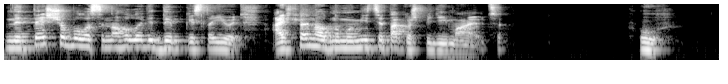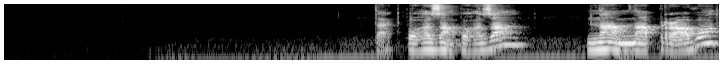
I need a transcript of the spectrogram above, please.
не те, що волоси на голові дибки стають, а ще на одному місці також підіймаються. Фух. Так, по газам, по газам. Нам направо,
